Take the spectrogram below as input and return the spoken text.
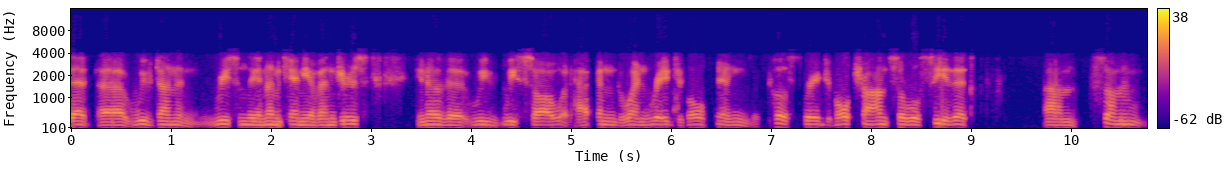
that uh, we've done in, recently in Uncanny Avengers you know that we we saw what happened when Rage of Ult in post Rage of Ultron, so we'll see that um, some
